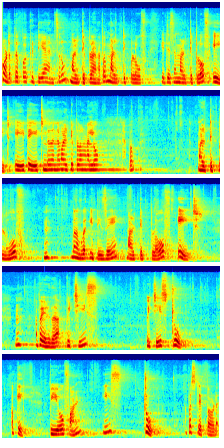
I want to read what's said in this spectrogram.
കൊടുത്തപ്പോൾ കിട്ടിയ ആൻസറും മൾട്ടിപ്പിൾ ആണ്. അപ്പോൾ multiple of it is a multiple of eight eight എയ്റ്റിന്റെ തന്നെ മൾട്ടിപ്പിൾ ആണല്ലോ. അപ്പം മൾട്ടിപ്പിൾ ഓഫ് അപ്പോൾ നമുക്ക് it is a multiple of eight അപ്പോൾ എഴുതുക which is which is true okay P of N is true അപ്പോൾ സ്റ്റെപ്പ് അവിടെ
